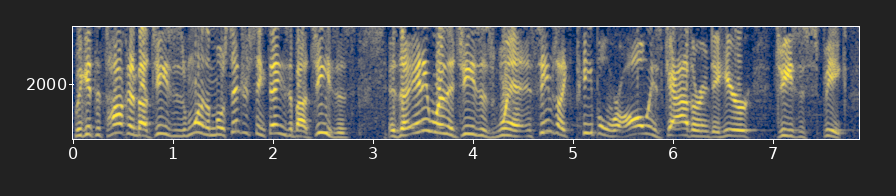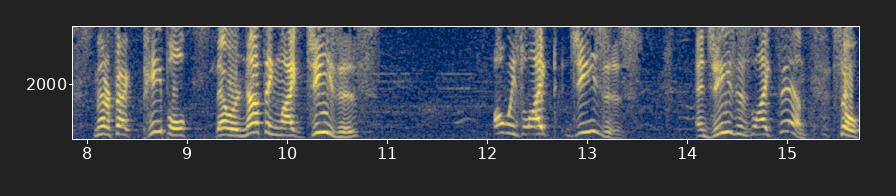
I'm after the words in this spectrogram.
we get to talking about Jesus. One of the most interesting things about Jesus is that anywhere that Jesus went, it seems like people were always gathering to hear Jesus speak. Matter of fact, people that were nothing like Jesus always liked Jesus. And Jesus liked them. So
